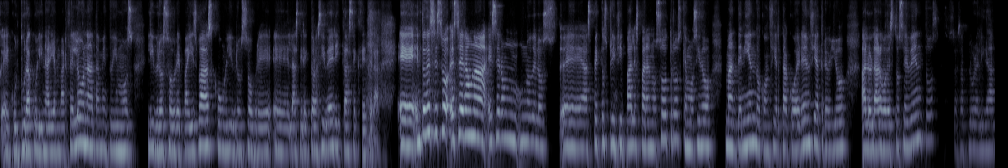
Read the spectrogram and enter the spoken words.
eh, cultura culinaria en Barcelona, también tuvimos libros sobre País Vasco, un libro sobre eh, las directoras ibéricas, etc. entonces, eso, ese era, una, ese era uno de los aspectos principales para nosotros que hemos ido manteniendo con cierta coherencia, creo yo, a lo largo de estos eventos esa pluralidad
